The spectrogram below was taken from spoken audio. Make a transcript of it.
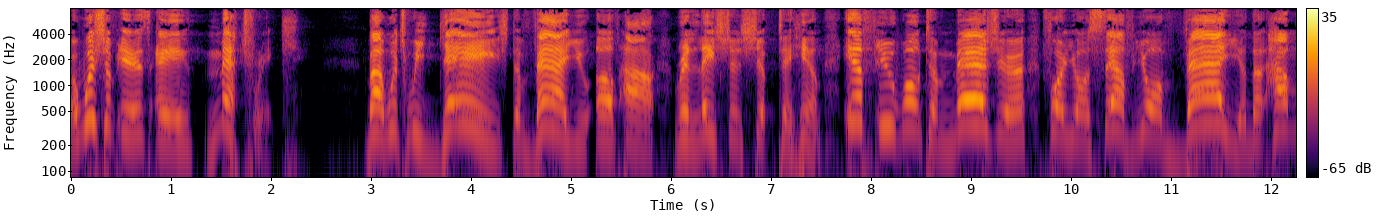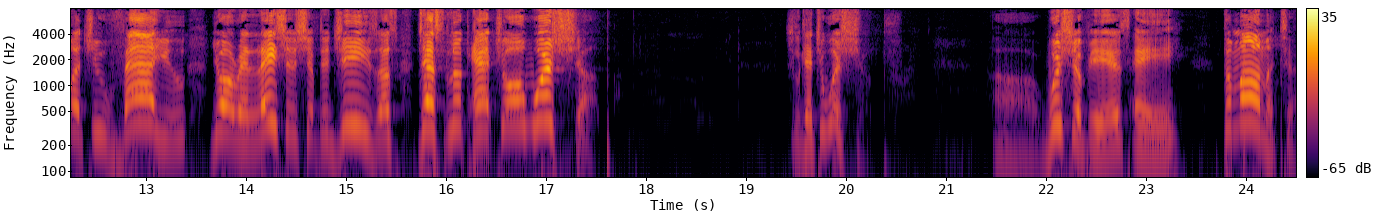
A worship is a metric by which we gauge the value of our relationship to Him. If you want to measure for yourself your value, the, how much you value your relationship to Jesus, just look at your worship. Just look at your worship. Worship is a thermometer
